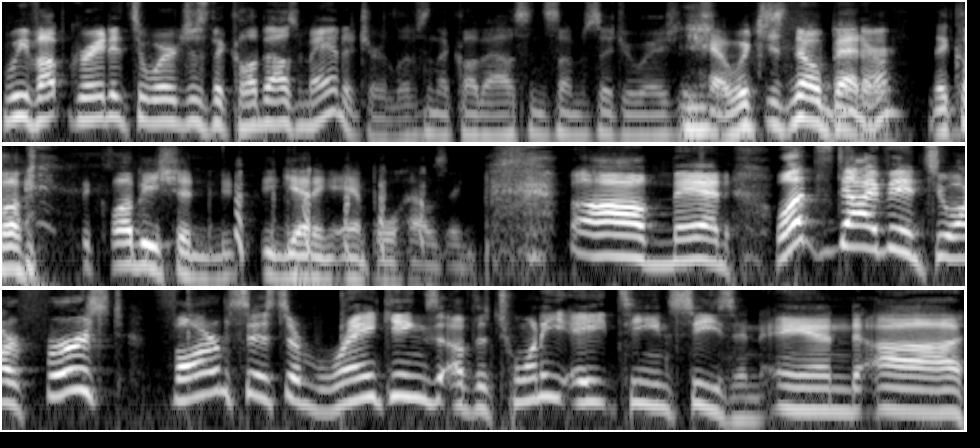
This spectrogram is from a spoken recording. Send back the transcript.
we've upgraded to where just the clubhouse manager lives in the clubhouse in some situations. Yeah, which is no better. know. The club, the clubby should be getting ample housing. Oh man, let's dive into our first farm system rankings of the 2018 season. And uh,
